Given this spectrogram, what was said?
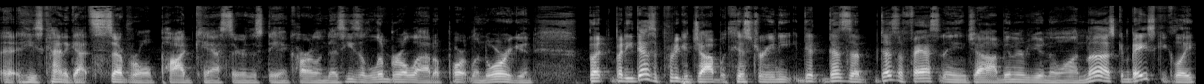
uh, he's kind of got several podcasts there. This Dan Carlin does. He's a liberal out of Portland, Oregon, but but he does a pretty good job with history, and he does a does a fascinating job interviewing Elon Musk. And basically,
